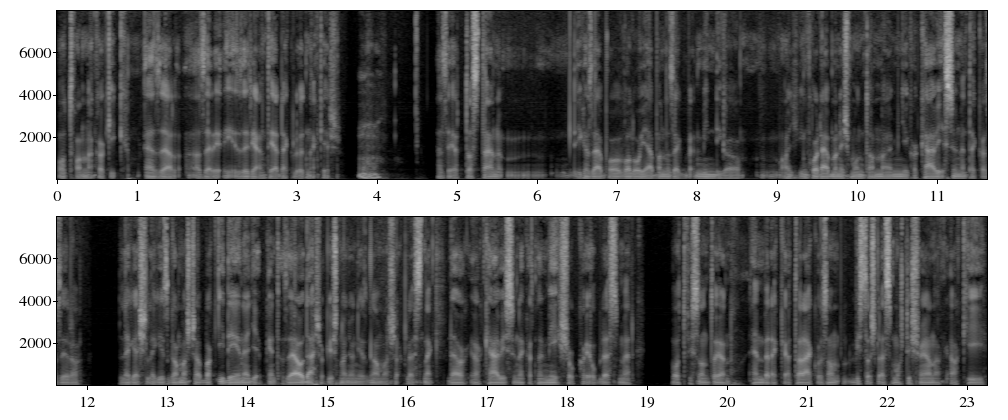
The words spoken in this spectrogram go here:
ott vannak, akik ezzel az iránt érdeklődnek, és uh-huh. ezért aztán mm, igazából valójában ezekben mindig, a, ahogy én korábban is mondtam, már mindig a kávészünetek azért a leges, legizgalmasabbak. Idén egyébként az eladások is nagyon izgalmasak lesznek, de a, a kávészünek az még sokkal jobb lesz, mert ott viszont olyan emberekkel találkozom, biztos lesz most is olyan, aki,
